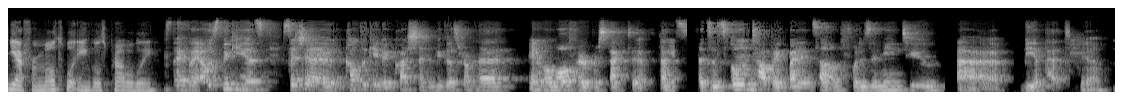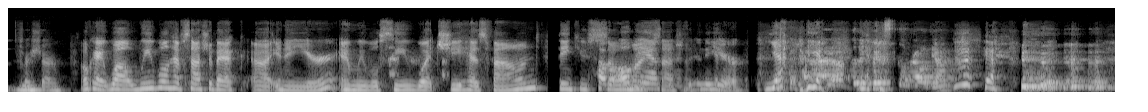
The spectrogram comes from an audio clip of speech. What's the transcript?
yeah, from multiple angles, probably. Exactly. I was thinking it's such a complicated question because from the animal welfare perspective, that's yeah. that's its own topic by itself. What does it mean to uh, be a pet? Yeah, mm-hmm. for sure. Okay, well, we will have Sasha back uh, in a year, and we will see what she has found. Thank you so much, Sasha. In a yeah. year. Yeah, yeah. yeah. yeah. yeah.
